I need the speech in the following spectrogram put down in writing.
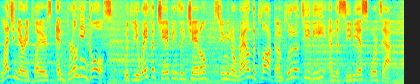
legendary players, and brilliant goals with the UEFA Champions League channel streaming around the clock on Pluto TV and the CBS Sports app.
